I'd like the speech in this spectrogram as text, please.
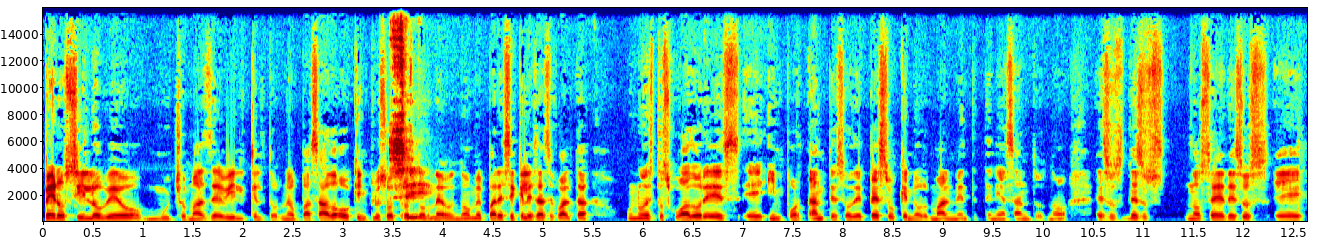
Pero sí lo veo mucho más débil que el torneo pasado o que incluso otros torneos, ¿no? Me parece que les hace falta uno de estos jugadores eh, importantes o de peso que normalmente tenía Santos, ¿no? Esos, de esos, no sé, de esos eh,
